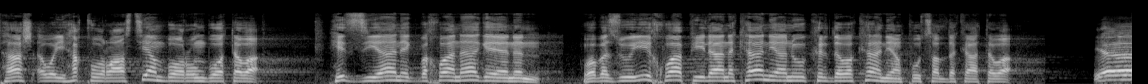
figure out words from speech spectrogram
پاش ئەوەی حەق و ڕاستیان بۆ هیچ زیانێک بەخوا ناگەێنن و بە زوویی خوا پیلانەکانیان و کردەوەکانیان پوچەڵ دەکاتەوە. يا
